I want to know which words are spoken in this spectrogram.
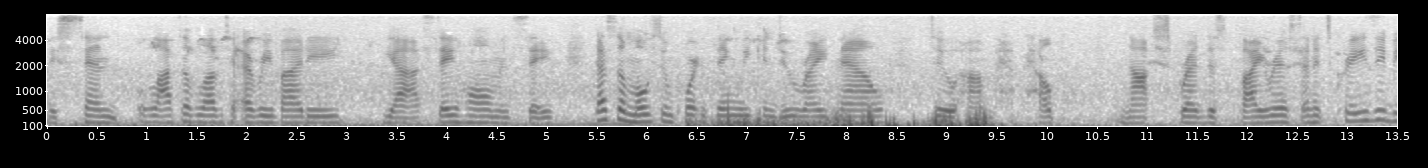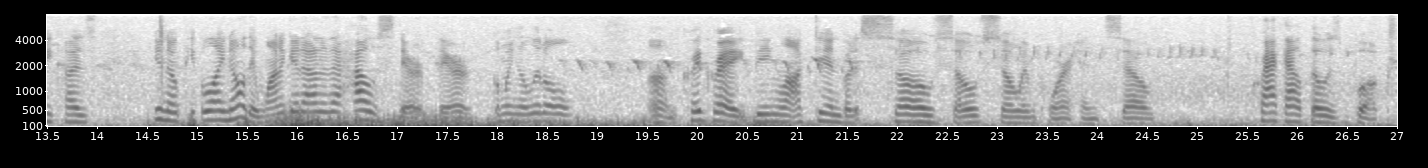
I send lots of love to everybody. Yeah, stay home and safe. That's the most important thing we can do right now to um, help not spread this virus. And it's crazy because, you know, people I know, they want to get out of the house. They're, they're going a little um, cray cray being locked in, but it's so, so, so important. So crack out those books,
